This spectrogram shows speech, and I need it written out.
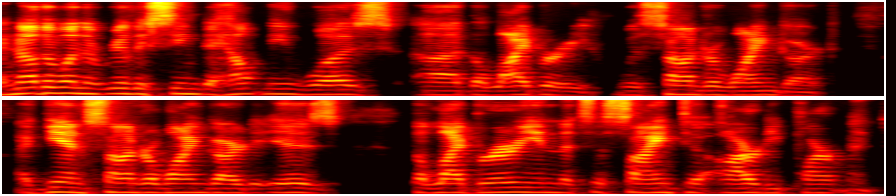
Another one that really seemed to help me was uh, the library with Sandra Weingart. Again, Sandra Weingart is the librarian that's assigned to our department.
